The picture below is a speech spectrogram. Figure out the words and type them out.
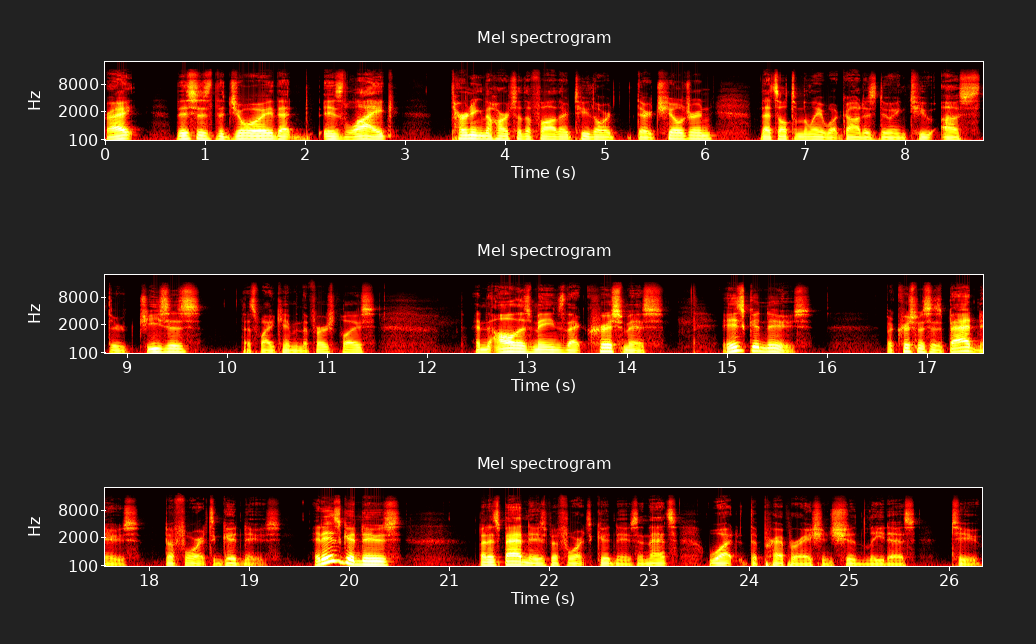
right? This is the joy that is like turning the hearts of the Father to their, children. That's ultimately what God is doing to us through Jesus. That's why he came in the first place. And all this means that Christmas is good news, but Christmas is bad news before it's good news. It is good news, but it's bad news before it's good news. And that's what the preparation should lead us to.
